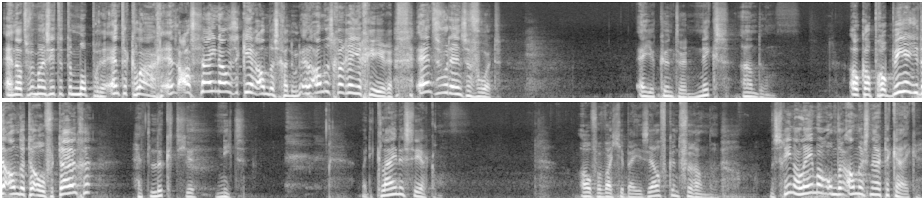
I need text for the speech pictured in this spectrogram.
En dat we maar zitten te mopperen en te klagen. En als zij nou eens een keer anders gaan doen en anders gaan reageren, enzovoort, enzovoort. En je kunt er niks aan doen. Ook al probeer je de ander te overtuigen, het lukt je niet. Maar die kleine cirkel over wat je bij jezelf kunt veranderen. Misschien alleen maar om er anders naar te kijken.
